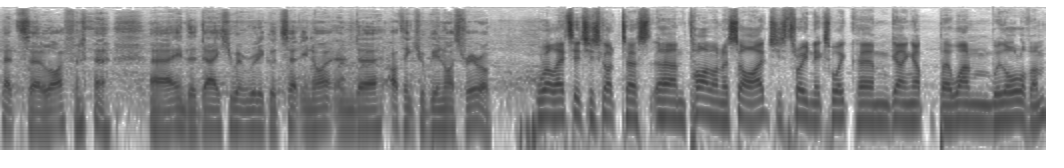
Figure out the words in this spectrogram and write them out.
that's uh, life. And uh, end of the day, she went really good Saturday night, and uh, I think she'll be a nice three-year-old. Well, that's it. She's got uh, um, time on her side. She's three next week, um, going up uh, one with all of them.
